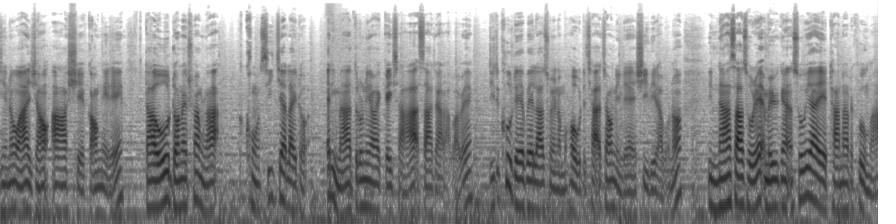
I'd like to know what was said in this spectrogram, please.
ရင်တော့ကရောင်းအား share ကောင်းခဲ့တယ်ဒါကို Donald Trump ကအခွန်စည်းကျက်လိုက်တော့ အဲ့ဒီမှာသူတို့နှစ်ယောက်ရဲ့ကိစ္စကအစားကြတာပါပဲဒီတစ်ခုတည်းပဲလားဆိုရင်တော့မဟုတ်ဘူးတခြားအကြောင်းတွေလည်းရှိသေးတာပေါ့နော်ဒီ NASA ဆိုတဲ့ American အစိုးရရဲ့ဌာနတစ်ခုမှာ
